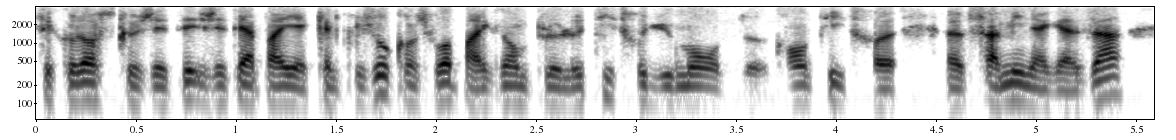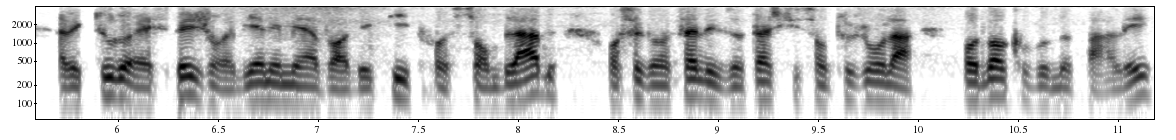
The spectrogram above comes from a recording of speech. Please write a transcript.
c'est que lorsque j'étais j'étais à Paris il y a quelques jours, quand je vois par exemple le titre du Monde, le grand titre euh, famine à Gaza, avec tout le respect, j'aurais bien aimé avoir des titres semblables en ce qui concerne les otages qui sont toujours là. Pendant que vous me parlez,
